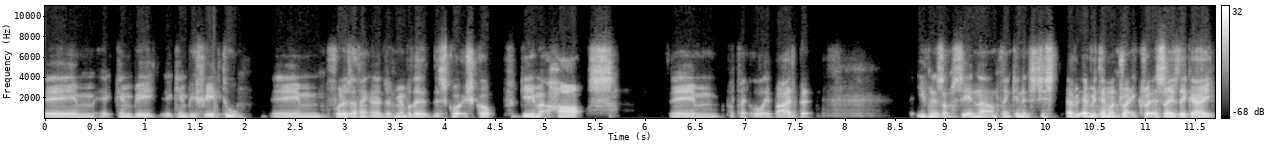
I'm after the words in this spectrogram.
um, it can be it can be fatal um, for us. I think I remember the, the Scottish Cup game at Hearts, um, particularly bad. But even as I'm saying that, I'm thinking it's just every, every time I'm trying to criticise the guy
